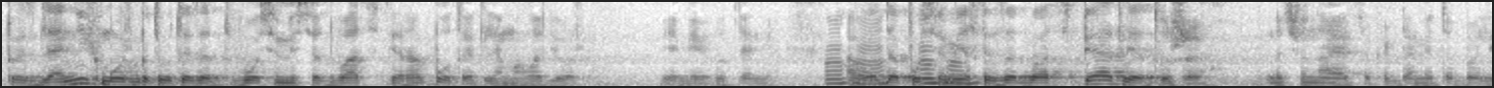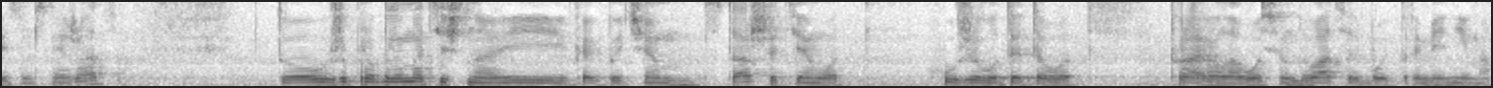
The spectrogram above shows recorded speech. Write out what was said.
То есть для них, может быть, вот этот 80-20 и работает для молодежи. Я имею в виду для них. Uh-huh, а вот, допустим, uh-huh. если за 25 лет уже начинается, когда метаболизм снижаться, то уже проблематично. И как бы чем старше, тем вот хуже вот это вот правило 8-20 будет применимо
